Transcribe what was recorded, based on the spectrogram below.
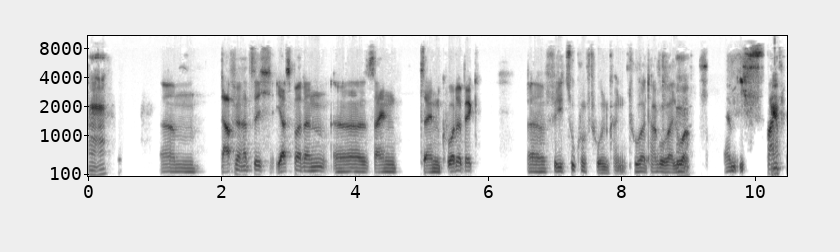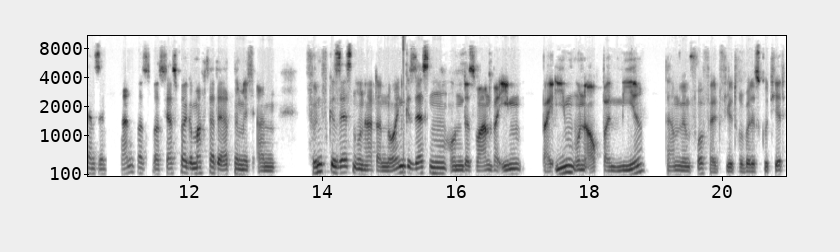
Mhm. Ähm, dafür hat sich Jasper dann äh, seinen, seinen Quarterback äh, für die Zukunft holen können. Tua Tagovailoa. Mhm. Ähm, ich fand es ganz interessant, was, was Jasper gemacht hat. Er hat nämlich an fünf gesessen und hat an neun gesessen und das waren bei ihm, bei ihm und auch bei mir, da haben wir im Vorfeld viel drüber diskutiert,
